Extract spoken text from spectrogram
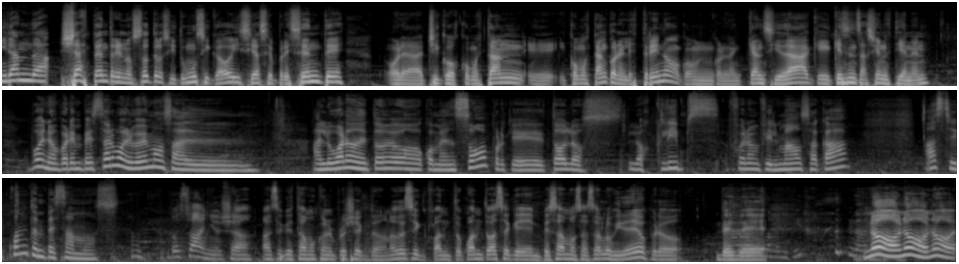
Miranda ya está entre nosotros y tu música hoy se hace presente. Hola chicos, ¿cómo están? Eh, ¿Cómo están con el estreno? ¿Con, con la, qué ansiedad? Qué, ¿Qué sensaciones tienen? Bueno, por empezar volvemos al, al lugar donde todo comenzó, porque todos los, los clips fueron filmados acá. ¿Hace cuánto empezamos? Dos años ya hace que estamos con el proyecto. No sé si cuánto, cuánto hace que empezamos a hacer los videos, pero desde... No, no, no,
